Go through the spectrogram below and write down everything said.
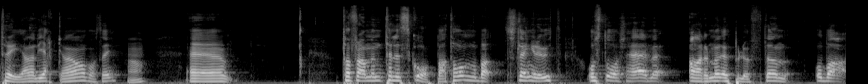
tröjan eller jackan han har på sig. Ja. Eh, tar fram en teleskopbatong och bara slänger ut och står så här med armen upp i luften och bara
